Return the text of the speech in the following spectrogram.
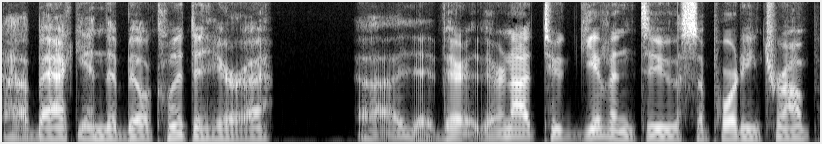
uh, back in the Bill Clinton era uh, they're they're not too given to supporting Trump,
